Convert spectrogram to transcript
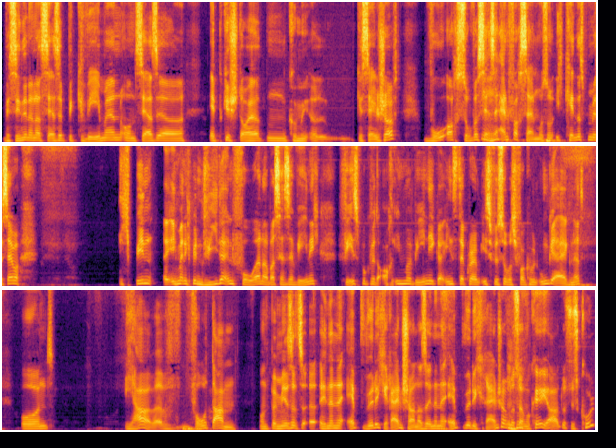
wir sind in einer sehr, sehr bequemen und sehr, sehr App-gesteuerten äh, Gesellschaft, wo auch sowas mhm. sehr, sehr einfach sein muss. Und ich kenne das bei mir selber ich bin, äh, ich meine, ich bin wieder in Foren, aber sehr, sehr wenig. Facebook wird auch immer weniger. Instagram ist für sowas vollkommen ungeeignet. Und ja, wo dann? Und bei mir ist es, äh, in eine App würde ich reinschauen. Also in eine App würde ich reinschauen und mhm. sagen, okay, ja, das ist cool.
